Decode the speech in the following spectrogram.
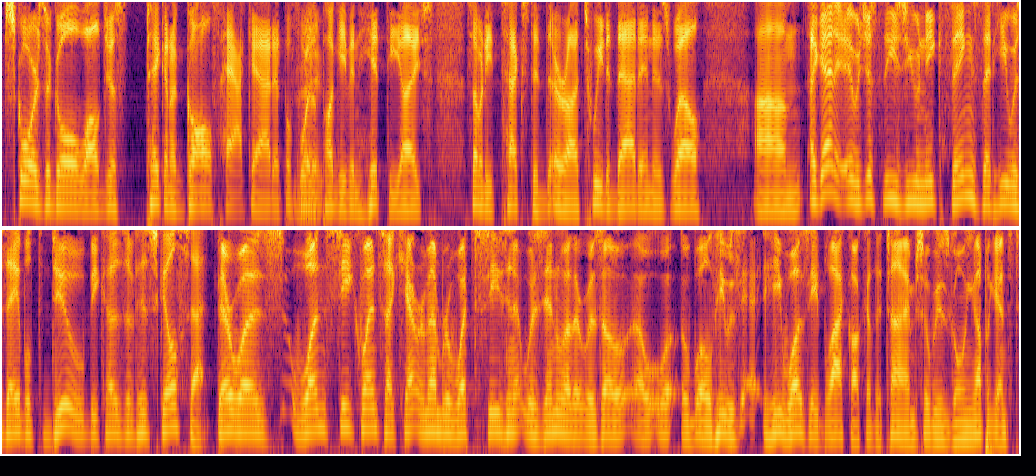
scores a goal while just taking a golf hack at it before the puck even hit the ice. Somebody texted or uh, tweeted that in as well. Um, again, it was just these unique things that he was able to do because of his skill set. There was one sequence I can't remember what season it was in. Whether it was oh, uh, well, he was he was a Blackhawk at the time, so he was going up against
